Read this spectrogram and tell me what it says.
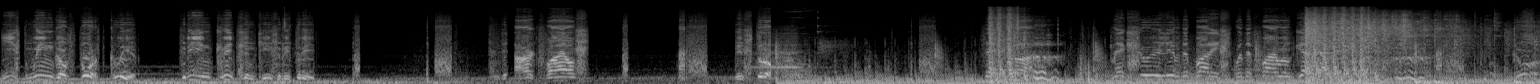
East wing of fort clear. Three encryption keys retrieved. And the ARC files? Destroy. Thank God. Make sure you leave the bodies where the fire will get them. Good.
